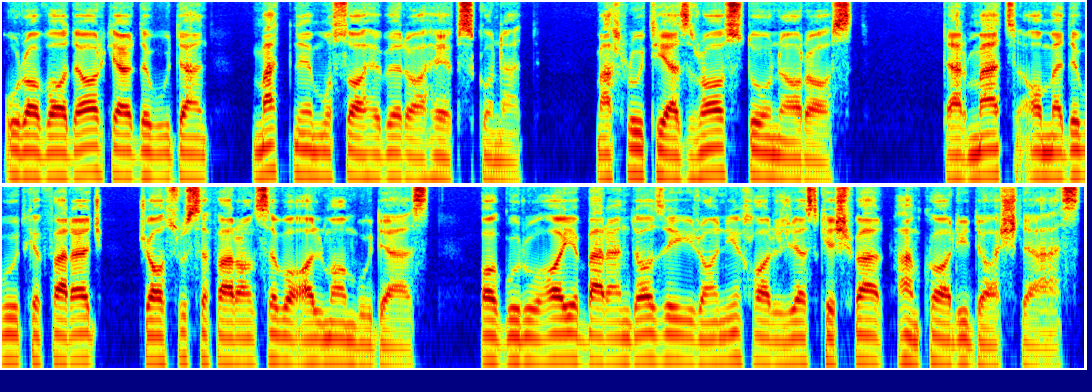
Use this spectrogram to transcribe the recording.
او را وادار کرده بودند متن مصاحبه را حفظ کند. مخلوطی از راست و ناراست. در متن آمده بود که فرج جاسوس فرانسه و آلمان بوده است. با گروه های برانداز ایرانی خارج از کشور همکاری داشته است.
